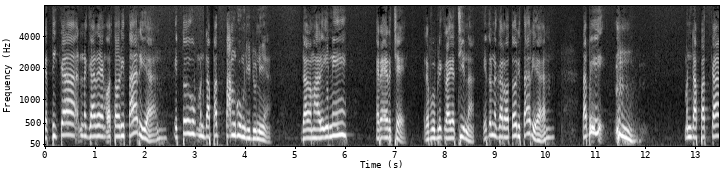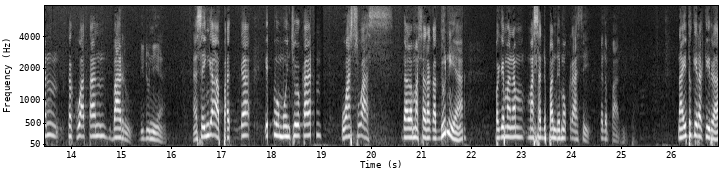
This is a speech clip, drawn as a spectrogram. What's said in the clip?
ketika negara yang otoritarian itu mendapat panggung di dunia. Dalam hal ini RRC Republik Rakyat Cina. Itu negara otoritarian tapi mendapatkan kekuatan baru di dunia. Nah, sehingga apa? Sehingga itu memunculkan was-was dalam masyarakat dunia bagaimana masa depan demokrasi ke depan. Nah itu kira-kira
